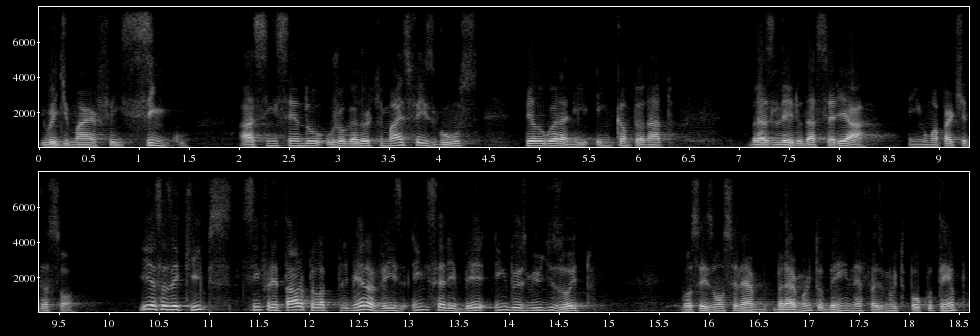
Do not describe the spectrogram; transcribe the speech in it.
e o Edmar fez cinco. Assim sendo o jogador que mais fez gols pelo Guarani em campeonato brasileiro da Série A, em uma partida só. E essas equipes se enfrentaram pela primeira vez em Série B em 2018. Vocês vão se lembrar muito bem, né? Faz muito pouco tempo.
